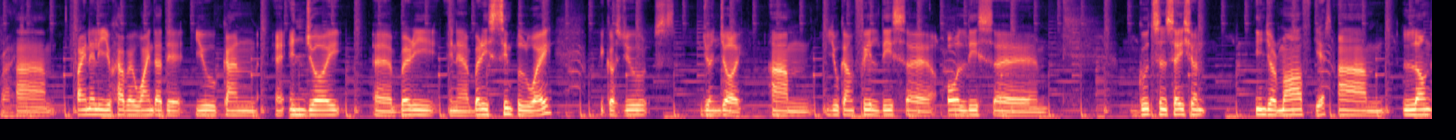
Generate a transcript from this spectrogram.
Right. Um, finally, you have a wine that uh, you can uh, enjoy uh, very in a very simple way because you you enjoy. Um, you can feel this uh, all this um good sensation in your mouth yes. um, long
